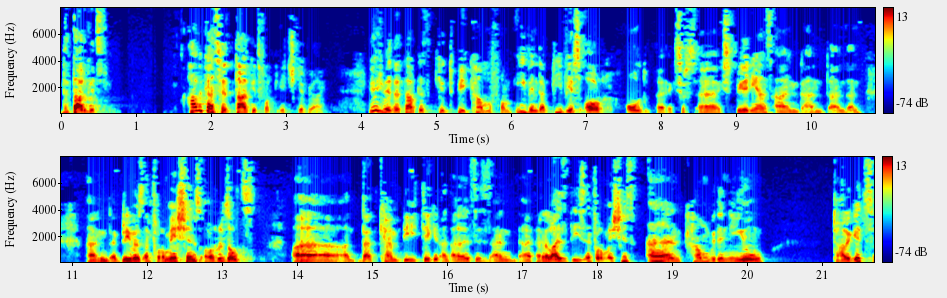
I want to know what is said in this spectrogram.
The targets. How we can set target for each KPI? Usually the targets could be come from even the previous or old uh, uh, experience and, and, and, and, and previous informations or results uh, that can be taken and analysis and uh, analyze these informations and come with a new targets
